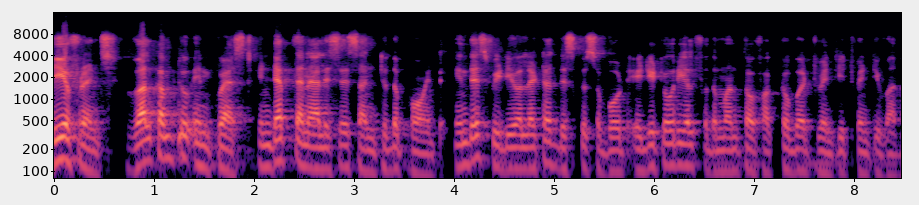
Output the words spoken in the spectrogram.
Dear friends, welcome to InQuest, in-depth analysis and to the point. In this video, let us discuss about editorial for the month of October 2021.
